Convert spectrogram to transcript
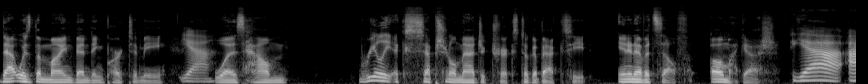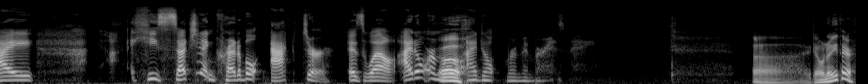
that was the mind-bending part to me Yeah. was how really exceptional magic tricks took a backseat in and of itself. Oh my gosh. Yeah, I he's such an incredible actor as well. I don't rem- Oh. I don't remember his name. i don't know either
